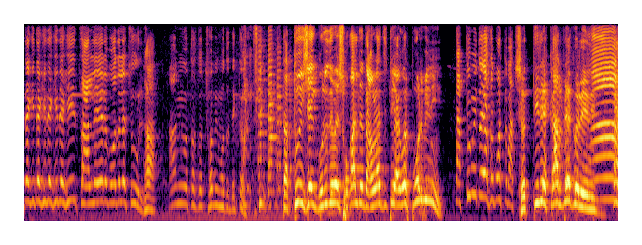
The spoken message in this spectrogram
দেখি দেখি দেখি দেখি চালের বদলে চুল। হ্যাঁ। আমি ও তো তো ছবি মতো দেখতে পাচ্ছি। তা তুই সেই গুরুদেবের সকাল দিয়ে দাওড়াচ্ছি তুই একবার পড়বি নি? তা তুমি তো এসে পড়তে পারছ সত্যি রে কার বে করে এনি তা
